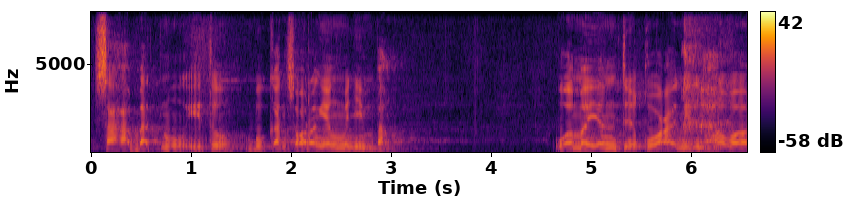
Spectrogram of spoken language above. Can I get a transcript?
sahabatmu itu bukan seorang yang menyimpang wa mayantiqu 'anil hawa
